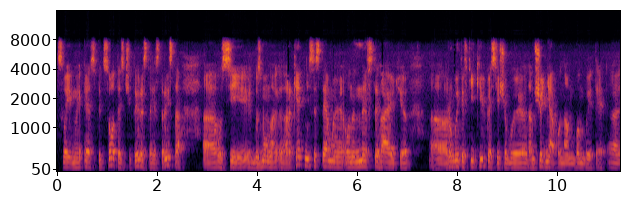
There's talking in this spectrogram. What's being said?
своїми С-500, С-400, С-300. Е, Ось ці безумовно ракетні системи вони не встигають е, робити в тій кількості, щоб е, там щодня по нам бомбити. Е,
